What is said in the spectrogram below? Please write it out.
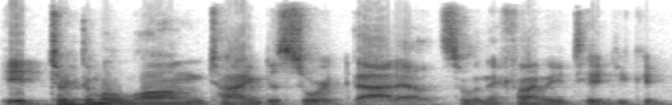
It took them a long time to sort that out. So when they finally did, you could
